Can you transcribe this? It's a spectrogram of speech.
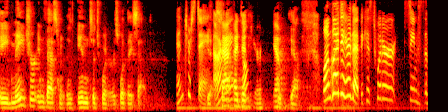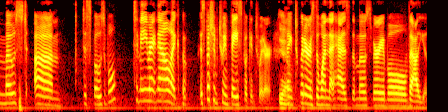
a major investment into Twitter is what they said. Interesting. Yes. All that right. I did Well, hear. Yeah. Yeah, Well, I'm glad to hear that because Twitter seems the most um, disposable to me right now. Like, especially between Facebook and Twitter. I think Twitter is the one that has the most variable value.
